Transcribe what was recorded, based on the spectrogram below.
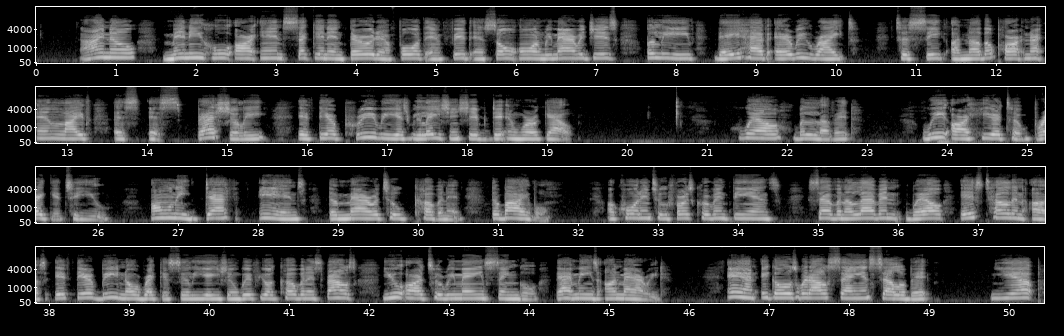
I know Many who are in second and third and fourth and fifth and so on remarriages believe they have every right to seek another partner in life, especially if their previous relationship didn't work out. Well, beloved, we are here to break it to you. Only death ends the marital covenant the Bible. According to 1 Corinthians 7:11, well, it's telling us if there be no reconciliation with your covenant spouse, you are to remain single. That means unmarried. And it goes without saying celibate. Yep.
